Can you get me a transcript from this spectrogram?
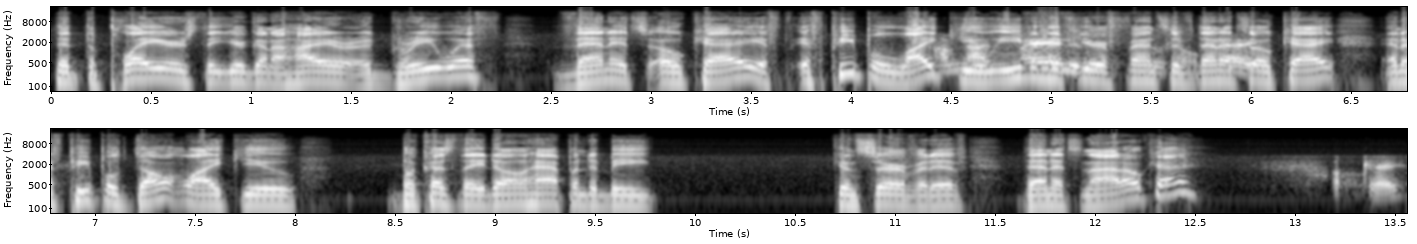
that the players that you're going to hire agree with, then it's okay. If if people like I'm you, even if you're it's- it's offensive, then it's okay. okay. And if people don't like you because they don't happen to be conservative, then it's not okay. Okay.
